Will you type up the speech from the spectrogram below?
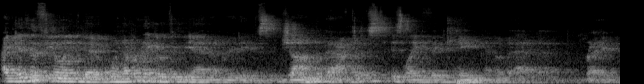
I get the feeling that whenever I go through the Advent readings, John the Baptist is like the king of Advent, right?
